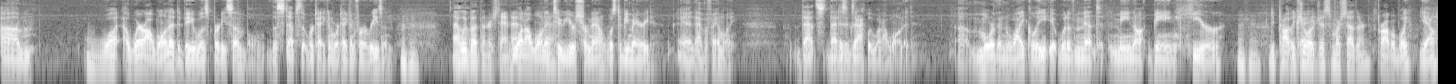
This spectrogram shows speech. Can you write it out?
Um, what where I wanted to be was pretty simple. The steps that were taken were taken for a reason. And we both understand that. What I wanted Yeah. two years from now was to be married and have a family. That's that is exactly what I wanted. Um, more than likely, it would have meant me not being here. You probably Okay. Georgia, somewhere southern. Probably, yeah.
